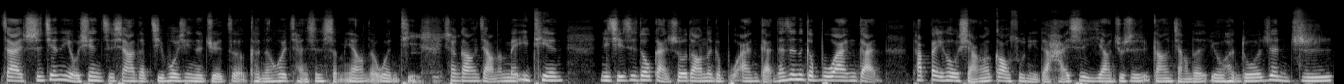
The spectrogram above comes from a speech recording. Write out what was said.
在时间的有限之下的急迫性的抉择，可能会产生什么样的问题？像刚刚讲的，每一天你其实都感受到那个不安感，但是那个不安感，它背后想要告诉你的还是一样，就是刚刚讲的，有很多认知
